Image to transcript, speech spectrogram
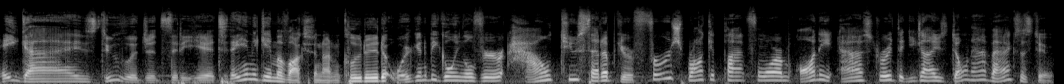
Hey guys, Two Legit City here. Today in the game of Oxygen Not Included, we're going to be going over how to set up your first rocket platform on a asteroid that you guys don't have access to.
